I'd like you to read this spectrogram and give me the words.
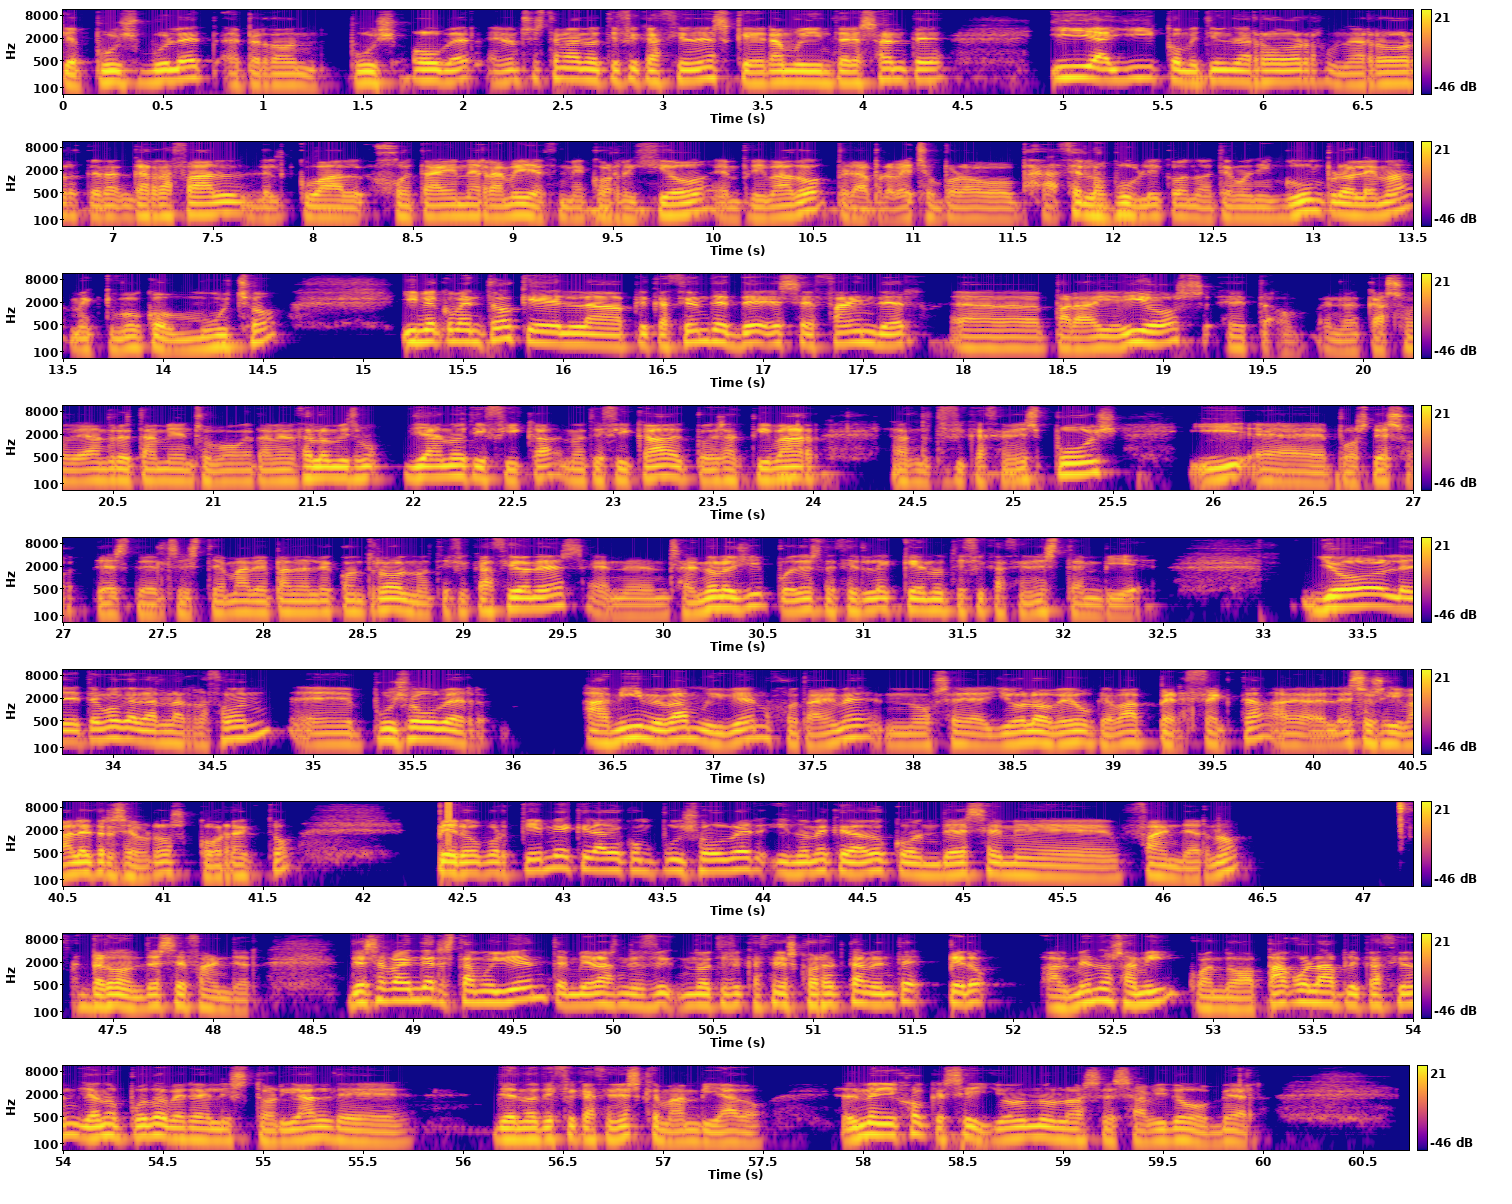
que Push Bullet, eh, perdón, Push Over, era un sistema de notificaciones que era muy interesante y allí cometí un error, un error garrafal del cual JM Ramírez me corrigió en privado, pero aprovecho para hacerlo público, no tengo ningún problema, me equivoco mucho. Y me comentó que la aplicación de DS Finder eh, para iOS, eh, en el caso de Android también supongo que también hace lo mismo, ya notifica, notifica, puedes activar las notificaciones push y eh, pues de eso, desde el sistema de panel de control notificaciones en, en Synology puedes decirle qué notificaciones te envíe. Yo le tengo que dar la razón, push over a mí me va muy bien, JM, no sé, yo lo veo que va perfecta, eso sí, vale 3 euros, correcto, pero ¿por qué me he quedado con Pushover y no me he quedado con DSM Finder, no? Perdón, DS Finder. DS Finder está muy bien, te envía las notificaciones correctamente, pero al menos a mí, cuando apago la aplicación, ya no puedo ver el historial de, notificaciones que me ha enviado. Él me dijo que sí, yo no las he sabido ver.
